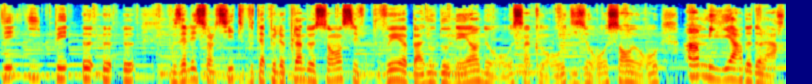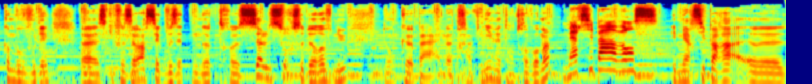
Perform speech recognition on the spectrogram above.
T-I-P-E-E-E. E Vous allez sur le site, vous tapez le plein de sens et vous pouvez euh, bah, nous donner 1 euro, 5 euros, 10 euros, 100 euros, 1 milliard de dollars, comme vous voulez. Euh, ce qu'il faut savoir, c'est que vous êtes notre seule source de revenus. Donc, euh, bah, notre avenir est entre vos mains. Merci par avance. Et merci par euh,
